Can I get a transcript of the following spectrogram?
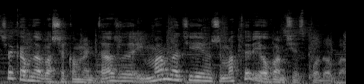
Czekam na Wasze komentarze i mam nadzieję, że materiał Wam się spodobał.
